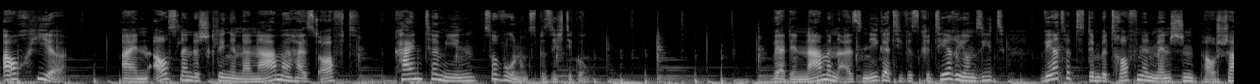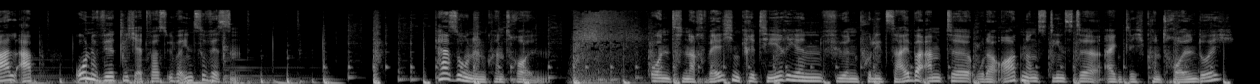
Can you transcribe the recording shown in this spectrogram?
Auch hier, ein ausländisch klingender Name heißt oft kein Termin zur Wohnungsbesichtigung. Wer den Namen als negatives Kriterium sieht, wertet den betroffenen Menschen pauschal ab, ohne wirklich etwas über ihn zu wissen. Personenkontrollen. Und nach welchen Kriterien führen Polizeibeamte oder Ordnungsdienste eigentlich Kontrollen durch?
